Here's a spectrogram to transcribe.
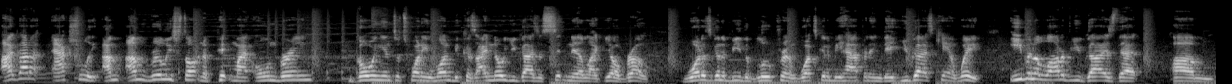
I gotta actually, I'm, I'm really starting to pick my own brain going into 21 because I know you guys are sitting there like, yo, bro, what is to be the blueprint? What's to be happening? They, you guys can't wait. Even a lot of you guys that, um,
